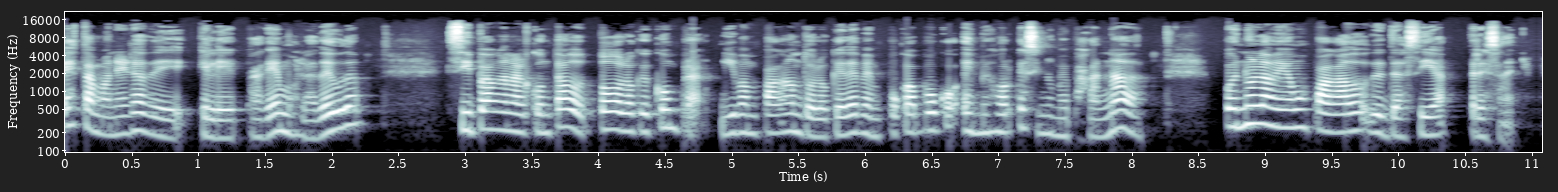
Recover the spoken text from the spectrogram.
esta manera de que le paguemos la deuda. Si pagan al contado todo lo que compran y van pagando lo que deben poco a poco, es mejor que si no me pagan nada, pues no lo habíamos pagado desde hacía tres años.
